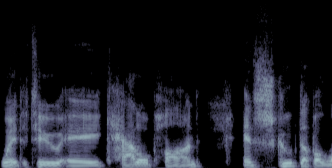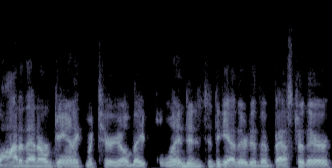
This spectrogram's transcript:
went to a cattle pond and scooped up a lot of that organic material. They blended it together to the best of their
